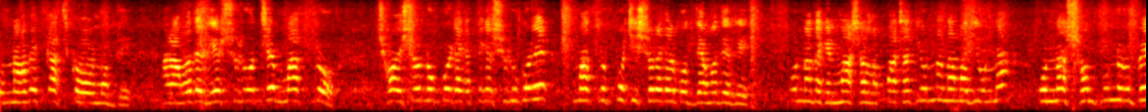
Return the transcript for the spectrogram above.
ওন্না হবে কাজ করার মধ্যে। আর আমাদের রেট শুরু হচ্ছে মাত্র ছয়শো নব্বই টাকা থেকে শুরু করে মাত্র পঁচিশশো টাকার মধ্যে আমাদের রেট ওন্না দেখেন মাশাল্লাহ পাঁচাতি ওন্না, নামাজি ওন্না। ওন্না সম্পূর্ণরূপে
